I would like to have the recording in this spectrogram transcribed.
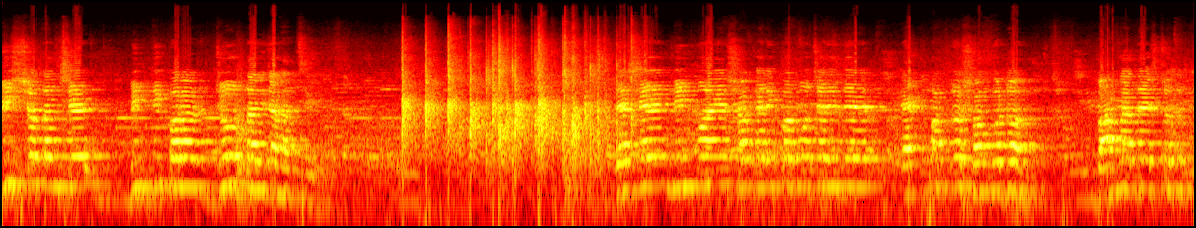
বিশ শতাংশে বৃদ্ধি করার জোর দাবি জানাচ্ছি। দেশের সরকারি কর্মচারীদের একমাত্র সংগঠন বাংলাদেশ চতুর্থ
